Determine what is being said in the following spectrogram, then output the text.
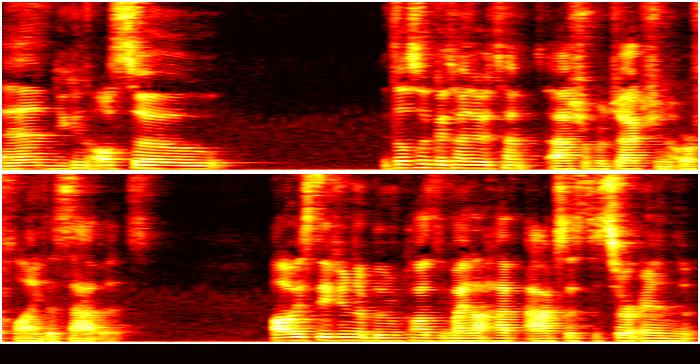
And you can also, it's also a good time to attempt astral projection or flying to Sabbats. Obviously, if you're in the broom closet, you might not have access to certain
